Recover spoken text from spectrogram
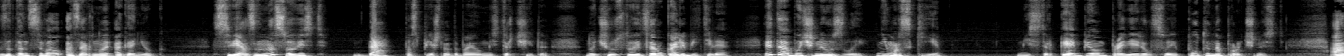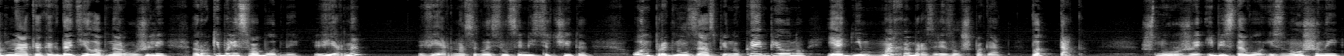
затанцевал озорной огонек. «Связан на совесть!» «Да», — поспешно добавил мистер Чита, «но чувствуется рука любителя. Это обычные узлы, не морские». Мистер Кэмпион проверил свои путы на прочность. Однако, когда тело обнаружили, руки были свободны. «Верно?» «Верно», — согласился мистер Чита. Он прыгнул за спину Кэмпиону и одним махом разрезал шпагат. Вот так. Шнур уже и без того изношенный,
